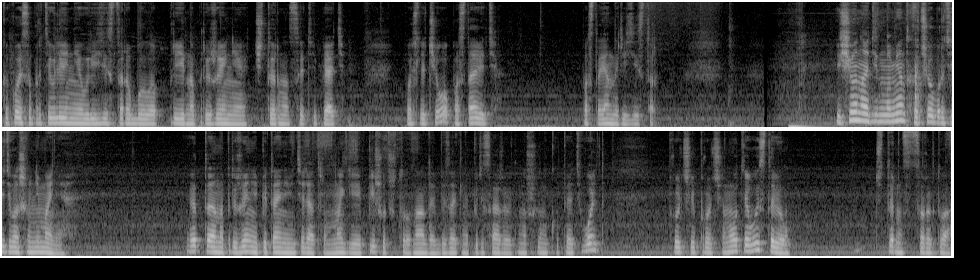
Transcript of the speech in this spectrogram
какое сопротивление у резистора было при напряжении 14,5. после чего поставить постоянный резистор. Еще на один момент хочу обратить ваше внимание. Это напряжение питания вентилятора. Многие пишут, что надо обязательно пересаживать на шинку 5 вольт, прочее, прочее. Ну вот я выставил 1442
